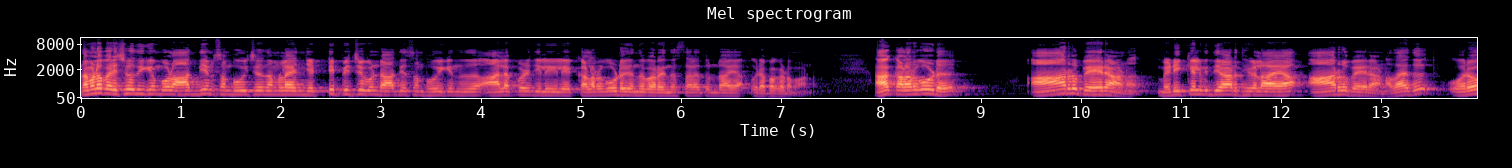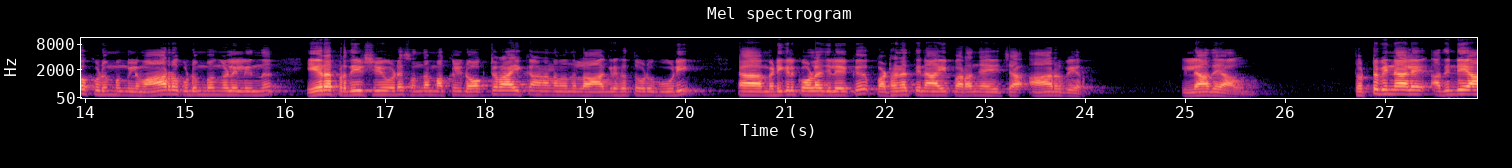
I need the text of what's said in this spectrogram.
നമ്മൾ പരിശോധിക്കുമ്പോൾ ആദ്യം സംഭവിച്ചത് നമ്മളെ ഞെട്ടിപ്പിച്ചുകൊണ്ട് ആദ്യം സംഭവിക്കുന്നത് ആലപ്പുഴ ജില്ലയിലെ കളർകോട് എന്ന് പറയുന്ന സ്ഥലത്തുണ്ടായ ഒരു അപകടമാണ്. ആ കളർകോട് ആറ് പേരാണ് മെഡിക്കൽ വിദ്യാർത്ഥികളായ ആറ് പേരാണ്. അതായത് ഓരോ കുടുംബങ്ങളിലും ആറ് കുടുംബങ്ങളിൽ നിന്ന് ഏറെ പ്രതീക്ഷയോടെ സ്വന്തം മക്കൾ ഡോക്ടറായി കാണണമെന്നുള്ള ആഗ്രഹത്തോടു കൂടി മെഡിക്കൽ കോളേജിലേക്ക് പഠനത്തിനായി പറഞ്ഞയച്ച ആറ് പേർ ഇല്ലാതെയാവുന്നു. തൊട്ടു പിന്നാലെ അതിന്റെ ആ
